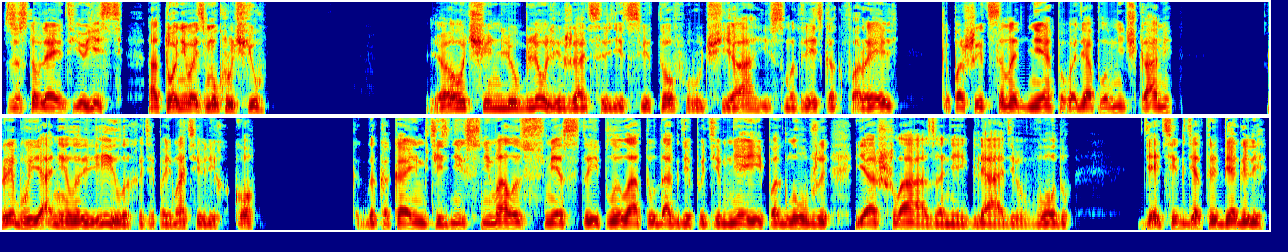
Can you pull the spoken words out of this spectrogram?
заставляет ее есть, «а то не возьму к ручью». Я очень люблю лежать среди цветов у ручья и смотреть, как форель копошится на дне, поводя плавничками — Рыбу я не ловила, хотя поймать ее легко. Когда какая-нибудь из них снималась с места и плыла туда, где потемнее и поглубже, я шла за ней, глядя в воду. Дети где-то бегали,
